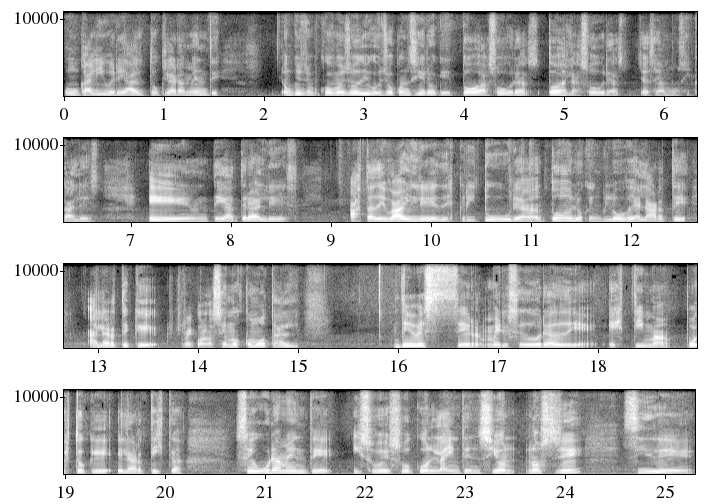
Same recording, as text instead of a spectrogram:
un calibre alto, claramente. Aunque como yo digo, yo considero que todas obras, todas las obras, ya sean musicales, eh, teatrales, hasta de baile, de escritura, todo lo que englobe al arte, al arte que reconocemos como tal, debe ser merecedora de estima, puesto que el artista seguramente hizo eso con la intención, no sé si de,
